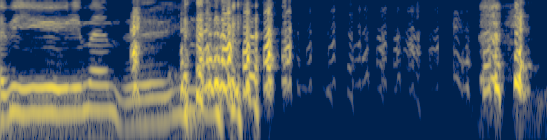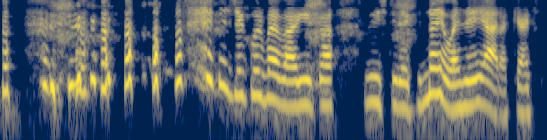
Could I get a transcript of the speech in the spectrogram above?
I will remember. És akkor bevágjuk a- az Istinek. Na jó, ezért jár a kex.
